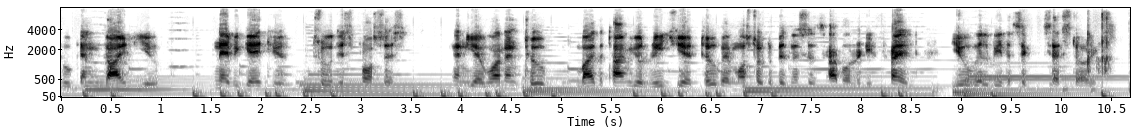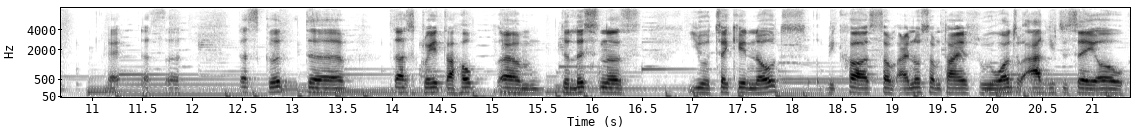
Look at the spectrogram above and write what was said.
who can guide you, navigate you through this process. And year one and two, by the time you reach year two, where most of the businesses have already failed, you will be the success story. Okay, that's uh, that's good. Uh, that's great. I hope um, the listeners you're taking notes because some I know sometimes we want to argue to say, oh,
